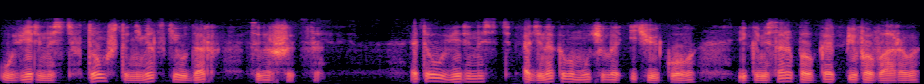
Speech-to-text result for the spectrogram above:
уверенность в том, что немецкий удар совершится. Эта уверенность одинаково мучила и Чуйкова, и комиссара полка Пивоварова,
